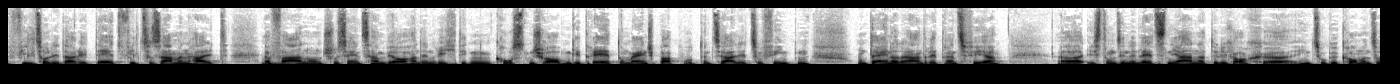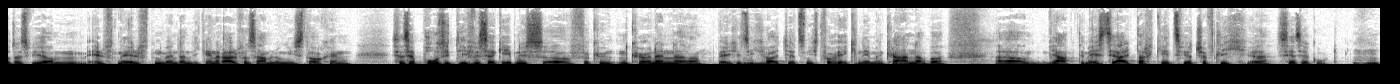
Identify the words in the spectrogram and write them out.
viel Solidarität, viel Zusammenhalt mhm. erfahren und schlussendlich haben wir auch an den richtigen Kostenschrauben gedreht, um Einsparpotenziale zu finden und der ein oder andere Transfer äh, ist uns in den letzten Jahren natürlich auch äh, hinzugekommen, so dass wir am 11.11., .11., wenn dann die Generalversammlung ist, auch ein sehr, sehr positives Ergebnis äh, verkünden können, äh, welches mhm. ich heute jetzt nicht vorwegnehmen kann, mhm. aber äh, ja, dem SC Alltag geht es wirtschaftlich äh, sehr, sehr gut. Mhm.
